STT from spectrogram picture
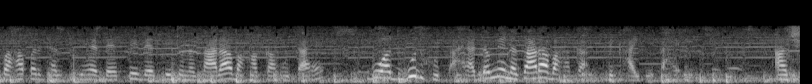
वहाँ पर ढलती है वैसे वैसे जो नज़ारा वहाँ का होता है वो अद्भुत होता है। अदम्य नज़ारा वहाँ का दिखाई देता है। आज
